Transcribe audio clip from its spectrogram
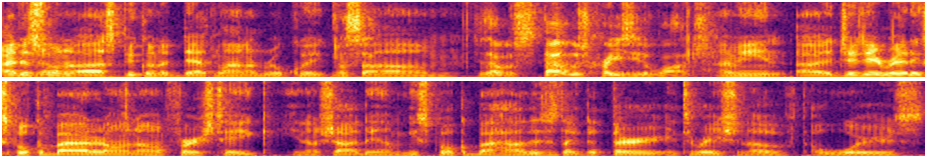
I just know. want to uh, speak on the death lineup real quick. What's up? Um, 'Cause that was that was crazy to watch. I mean, uh, JJ Redick spoke about it on um, First Take. You know, shout out to him. He spoke about how this is like the third iteration of a Warriors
